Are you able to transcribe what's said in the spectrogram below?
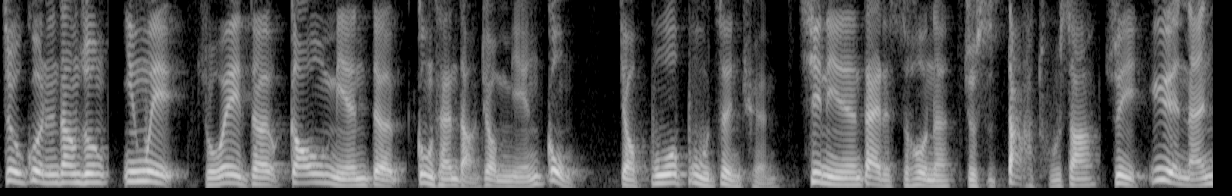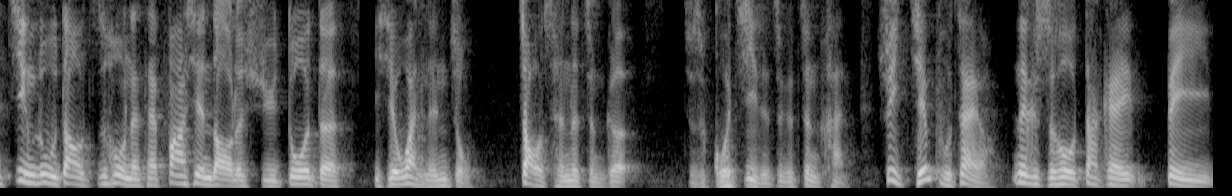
这个过程当中，因为所谓的高棉的共产党叫棉共，叫波布政权，七零年代的时候呢，就是大屠杀，所以越南进入到之后呢，才发现到了许多的一些万人种，造成了整个就是国际的这个震撼。所以柬埔寨啊，那个时候大概被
